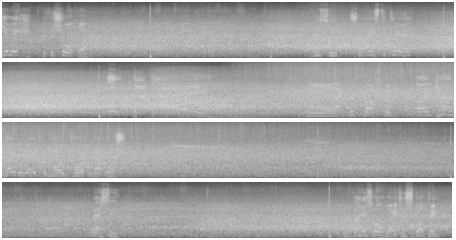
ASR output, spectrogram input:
Kimmich with the short one. Messi tries to clear. Mbappe! Oh, that could cost them. I can't hide away from how important that was. Messi. Well, that is one way to stop him.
